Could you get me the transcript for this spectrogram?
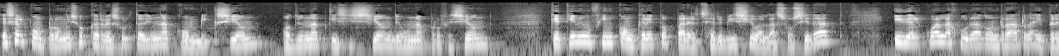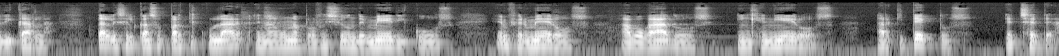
Es el compromiso que resulta de una convicción o de una adquisición de una profesión que tiene un fin concreto para el servicio a la sociedad y del cual ha jurado honrarla y predicarla. Tal es el caso particular en alguna profesión de médicos, enfermeros, abogados, ingenieros, arquitectos, etc.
